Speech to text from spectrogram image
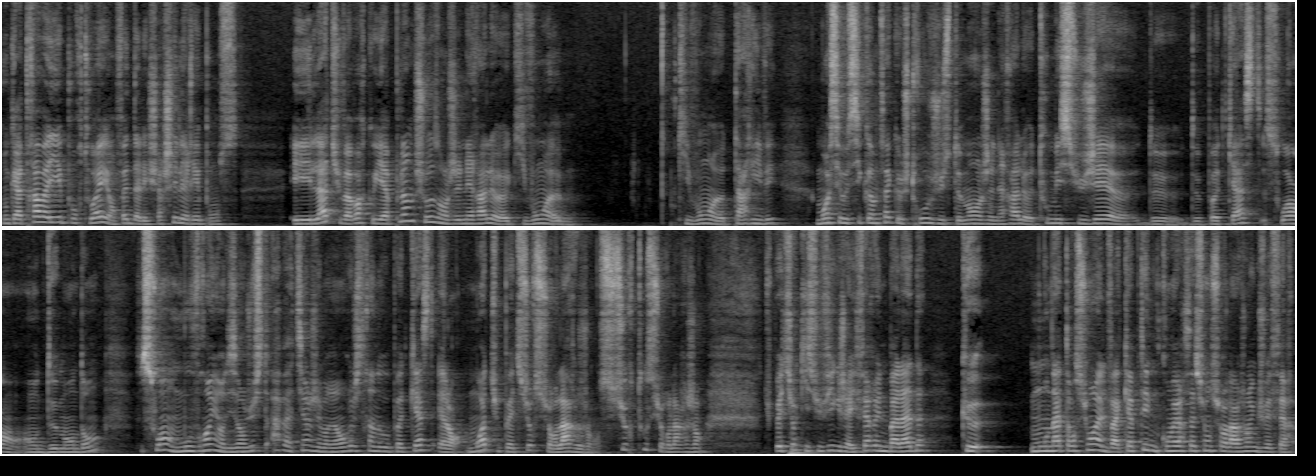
Donc à travailler pour toi et en fait d'aller chercher les réponses. Et là, tu vas voir qu'il y a plein de choses en général euh, qui vont, qui vont t'arriver. Moi, c'est aussi comme ça que je trouve justement en général tous mes sujets euh, de, podcast, soit en, demandant, soit en m'ouvrant et en disant juste Ah bah tiens, j'aimerais enregistrer un nouveau podcast. Et alors, moi, tu peux être sûr sur l'argent, surtout sur l'argent. Tu peux être sûr qu'il suffit que j'aille faire une balade, que mon attention, elle va capter une conversation sur l'argent et que je vais faire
